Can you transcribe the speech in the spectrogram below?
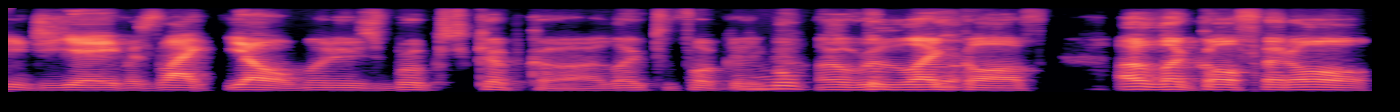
PGA was like, yo, my name's Brooks Koepka. I like to fucking I don't really like golf. I don't like golf at all.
